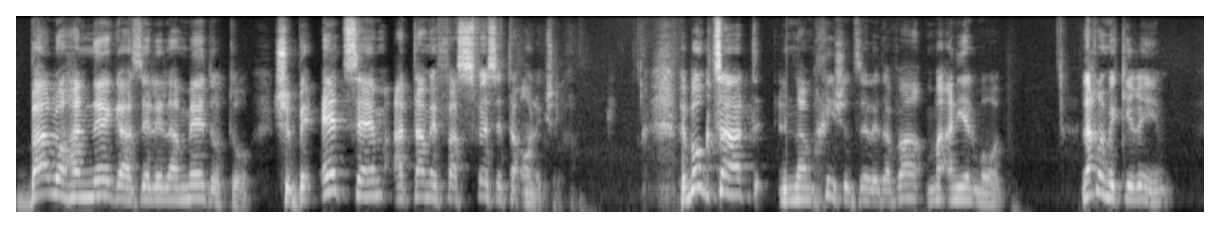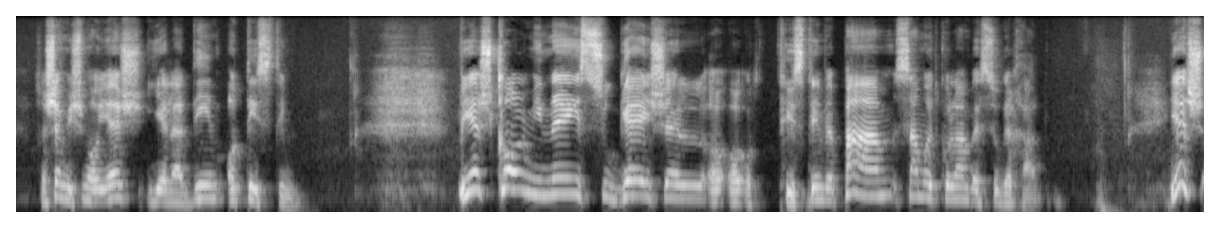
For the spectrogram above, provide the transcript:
בא לו הנגע הזה ללמד אותו, שבעצם אתה מפספס את העונג שלך. ובואו קצת נמחיש את זה לדבר מעניין מאוד. אנחנו מכירים, שהשם ישמור, יש ילדים אוטיסטים. ויש כל מיני סוגי של אוטיסטים, ופעם שמו את כולם בסוג אחד. יש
